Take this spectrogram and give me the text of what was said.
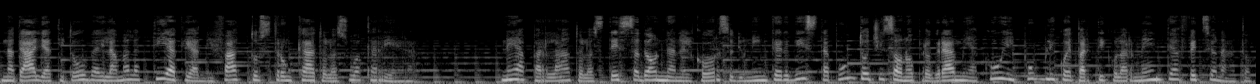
Natalia Titova e la malattia che ha di fatto stroncato la sua carriera. Ne ha parlato la stessa donna nel corso di un'intervista. Ci sono programmi a cui il pubblico è particolarmente affezionato,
